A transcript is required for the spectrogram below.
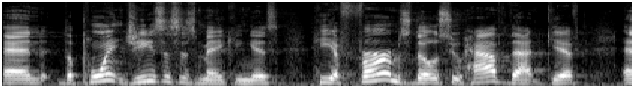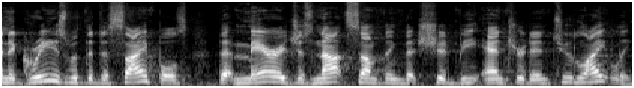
And the point Jesus is making is he affirms those who have that gift and agrees with the disciples that marriage is not something that should be entered into lightly.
